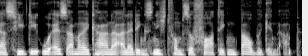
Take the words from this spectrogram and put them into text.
Das hielt die US-Amerikaner allerdings nicht vom sofortigen Baubeginn ab.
